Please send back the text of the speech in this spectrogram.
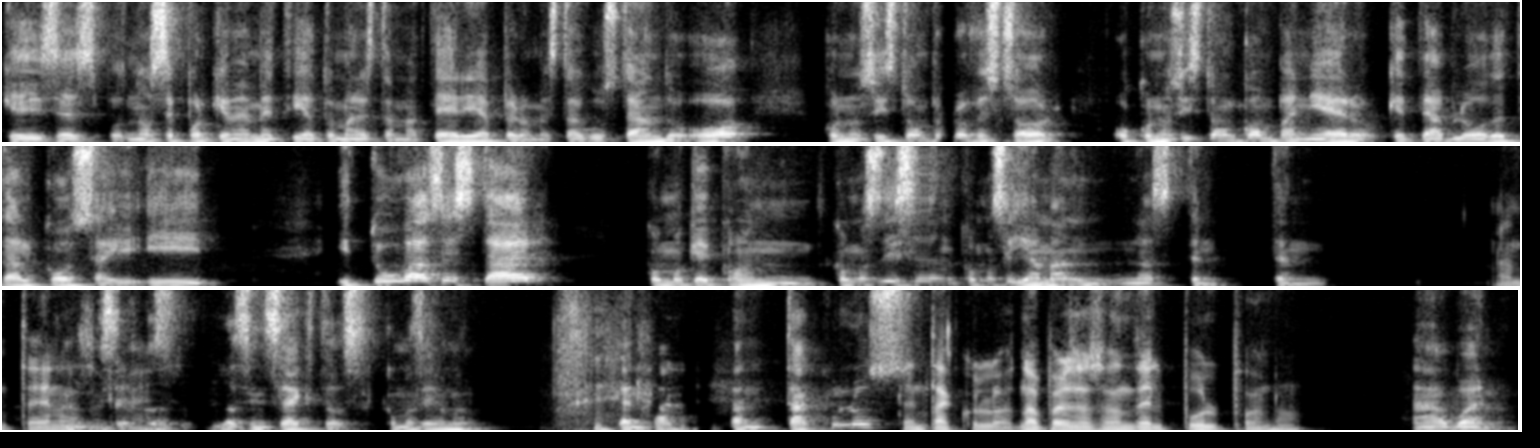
que dices, pues no sé por qué me metí a tomar esta materia, pero me está gustando. O conociste a un profesor o conociste a un compañero que te habló de tal cosa y, y, tú vas a estar como que con, ¿cómo se dicen? ¿Cómo se llaman las antenas? Los, insectos, ¿cómo se llaman? tentáculos. Tentáculos, no, pero esos son del pulpo, ¿no? Ah, bueno,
